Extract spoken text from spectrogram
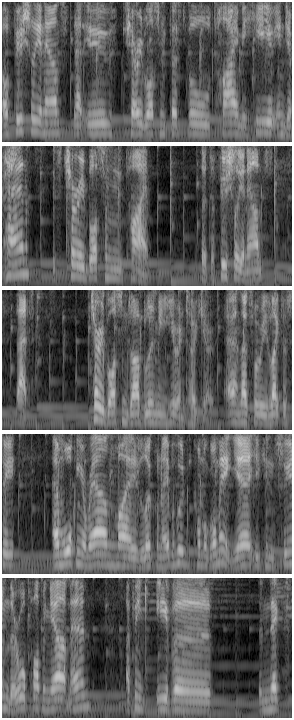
officially announced that it is Cherry Blossom Festival time here in Japan. It's cherry blossom time. So it's officially announced that cherry blossoms are blooming here in Tokyo. And that's what we like to see. And walking around my local neighborhood, Komagome, yeah, you can see them. They're all popping out, man. I think either the next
